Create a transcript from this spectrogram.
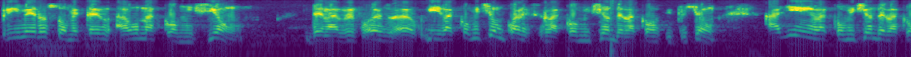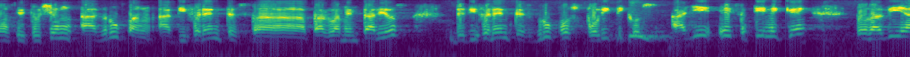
Primero someter a una comisión de la y la comisión cuál es la comisión de la Constitución allí en la comisión de la Constitución agrupan a diferentes ah, parlamentarios de diferentes grupos políticos allí eso tiene que todavía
